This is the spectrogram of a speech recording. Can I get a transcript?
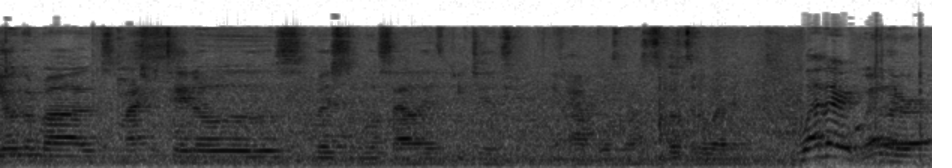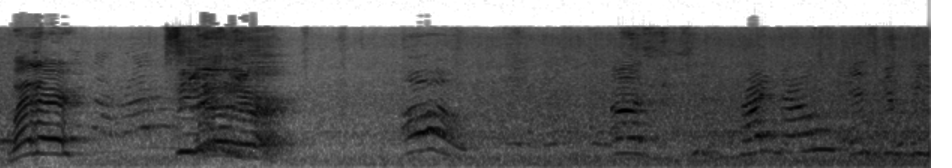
yogurt bugs, mashed potatoes, vegetable salads, peaches, and apples. Now let's go to the weather. Weather. Weather. Weather. Weather! Oh, uh, right now it's gonna be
